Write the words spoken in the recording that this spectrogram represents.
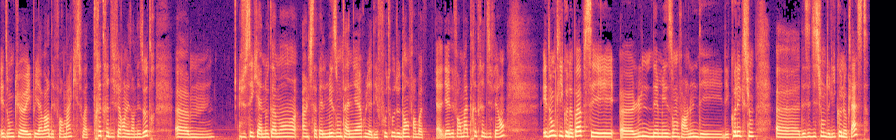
et donc euh, il peut y avoir des formats qui soient très, très différents les uns des autres. Euh, je sais qu'il y a notamment un qui s'appelle Maison Tanière, où il y a des photos dedans, enfin bref, il y, a des formats très, très différents. Et donc l'Iconopop, c'est l'une des maisons, enfin l'une des, des collections des éditions de l'Iconoclaste.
